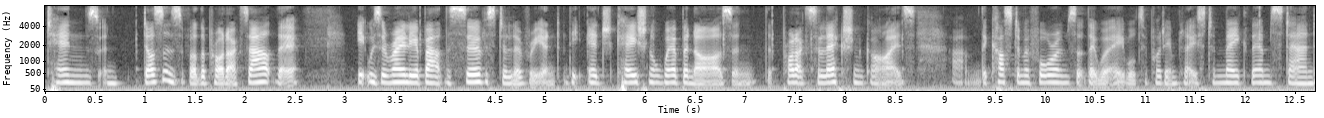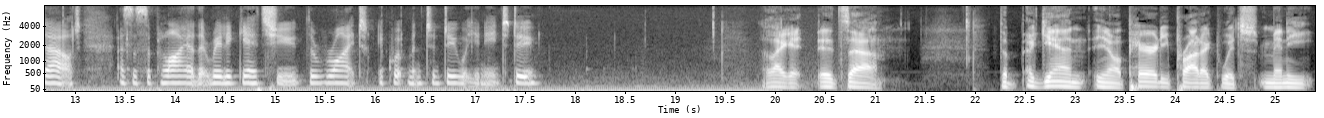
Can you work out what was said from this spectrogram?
tens and dozens of other products out there, it was really about the service delivery and the educational webinars and the product selection guides, um, the customer forums that they were able to put in place to make them stand out as a supplier that really gets you the right equipment to do what you need to do. I like it. It's uh, the again, you know, a parity product which many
